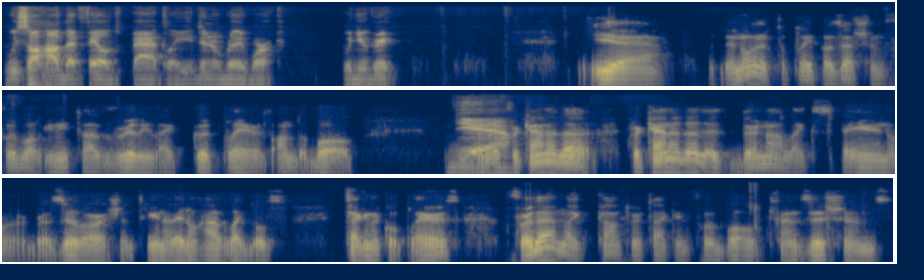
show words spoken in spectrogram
we saw how that failed badly. It didn't really work. Would you agree? Yeah, in order to play possession football, you need to have really like good players on the ball. And, like, Yeah, for Canada, for Canada, they're not like Spain or Brazil or Argentina. They don't have like those technical players. For them, like counterattacking football, transitions,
